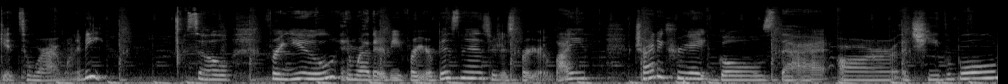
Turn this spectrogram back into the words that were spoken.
get to where I want to be. So, for you, and whether it be for your business or just for your life, try to create goals that are achievable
